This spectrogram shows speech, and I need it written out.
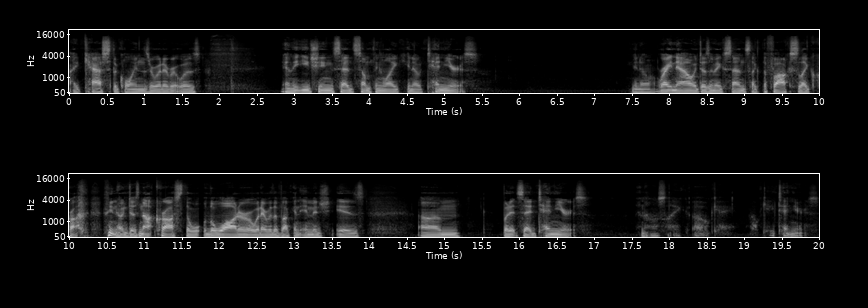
I cast the coins or whatever it was, and the I Ching said something like, you know, ten years. You know, right now it doesn't make sense. Like the fox, like cro- you know, does not cross the the water or whatever the fucking image is. Um, but it said ten years, and I was like, okay, okay, ten years.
